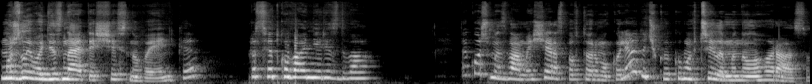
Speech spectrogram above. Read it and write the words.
можливо, дізнаєтесь щось новеньке про святкування Різдва. Також ми з вами ще раз повторимо колядочку, яку ми вчили минулого разу.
